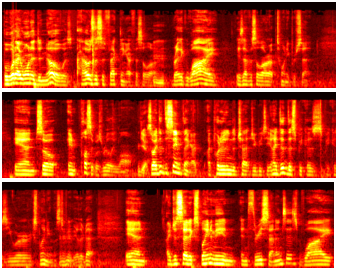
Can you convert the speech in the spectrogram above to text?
but what I wanted to know was how is this affecting FSLR, Mm. right? Like why is FSLR up 20%? And so, and plus it was really long. Yeah. So I did the same thing. I, I put it into ChatGPT, and I did this because because you were explaining this to me Mhm. the other day, and I just said, explain to me in in three sentences why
